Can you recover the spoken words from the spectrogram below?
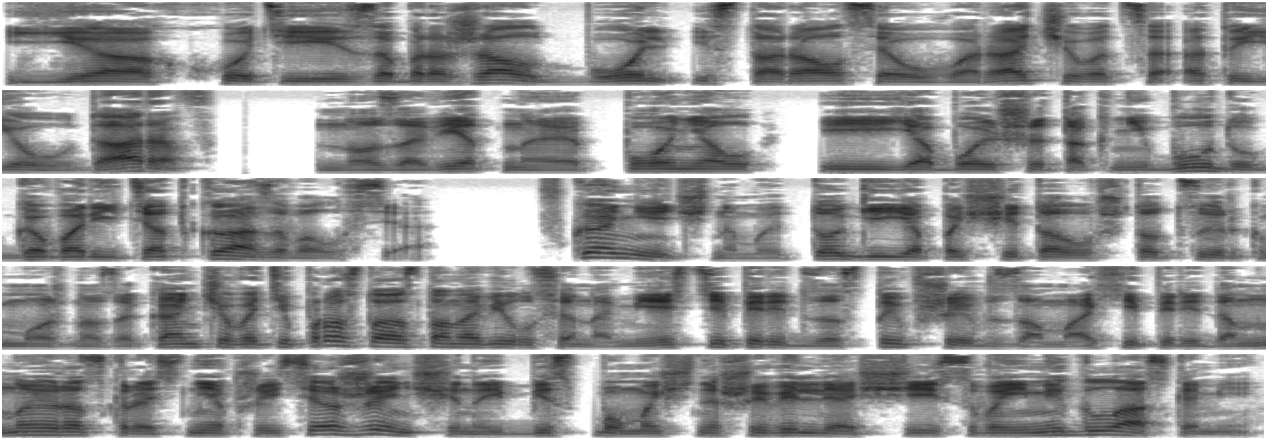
Я хоть и изображал боль и старался уворачиваться от ее ударов, но заветное понял, и я больше так не буду, говорить отказывался. В конечном итоге я посчитал, что цирк можно заканчивать и просто остановился на месте перед застывшей в замахе передо мной раскрасневшейся женщиной, беспомощно шевелящей своими глазками.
